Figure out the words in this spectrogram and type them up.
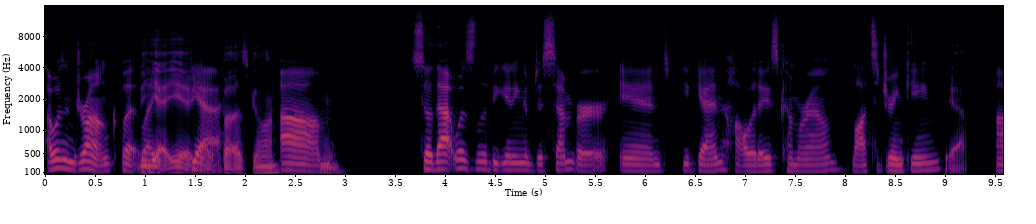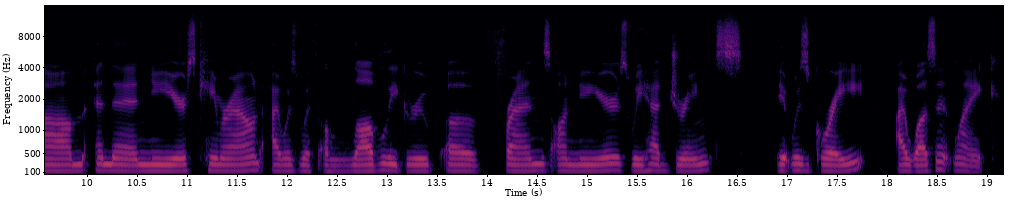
I wasn't drunk, but like yeah, yeah, yeah. yeah. Buzz going. Um, Mm. So that was the beginning of December, and again, holidays come around, lots of drinking. Yeah. Um, and then New Year's came around. I was with a lovely group of friends on New Year's. We had drinks. It was great. I wasn't like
